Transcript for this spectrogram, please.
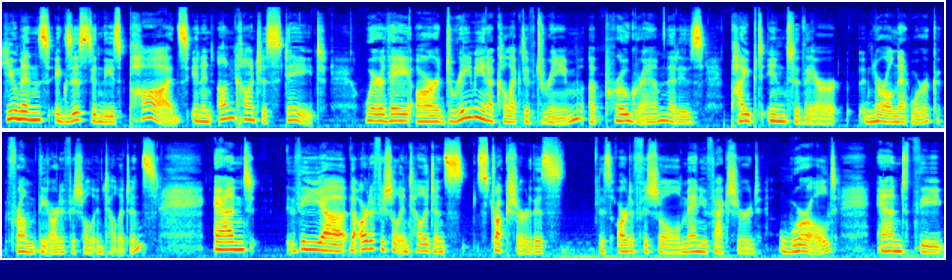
Humans exist in these pods in an unconscious state where they are dreaming a collective dream, a program that is piped into their neural network from the artificial intelligence. And the uh, the artificial intelligence structure, this this artificial manufactured world, and the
